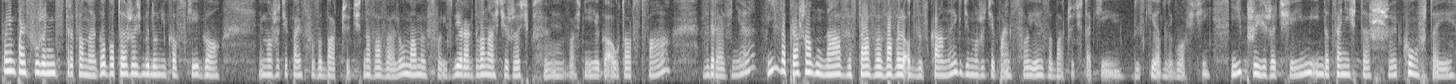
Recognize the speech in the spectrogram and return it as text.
powiem Państwu, że nic straconego, bo te rzeźby Dunikowskiego możecie Państwo zobaczyć na Wawelu. Mamy w swoich zbiorach 12 rzeźb y, właśnie jego autorstwa w drewnie i zapraszam na wystawę Wawel Odzyskany, gdzie możecie Państwo je zobaczyć w takiej bliskiej odległości i przyjrzeć się im i docenić też kunszt tej,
